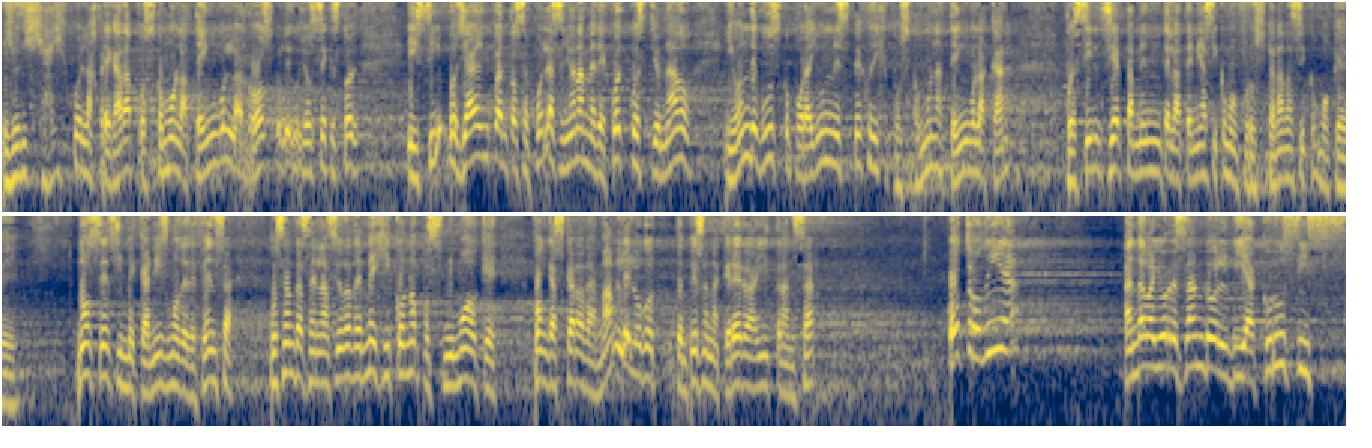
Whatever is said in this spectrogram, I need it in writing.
Y yo dije, ay, hijo la fregada, pues cómo la tengo, el rostro. Le digo, yo sé que estoy. Y sí, pues ya en cuanto se fue la señora me dejó cuestionado. ¿Y dónde busco? Por ahí un espejo. Dije, pues cómo la tengo la cara. Pues sí, ciertamente la tenía así como frustrada, así como que, no sé si mecanismo de defensa. Pues andas en la Ciudad de México, no, pues ni modo que pongas cara de amable, luego te empiezan a querer ahí transar. Otro día andaba yo rezando el Via Crucis.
